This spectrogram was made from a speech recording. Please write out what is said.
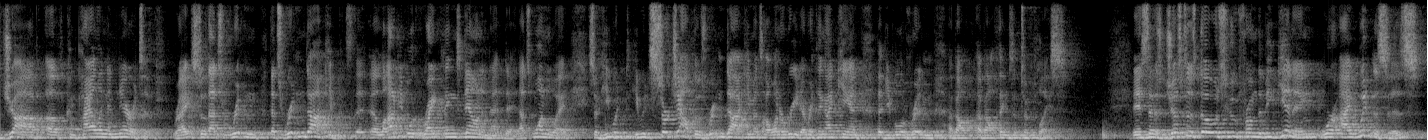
job of compiling a narrative, right? So that's written, that's written documents. That a lot of people would write things down in that day. That's one way. So he would he would search out those written documents. I want to read everything I can that people have written about, about things that took place. It says, just as those who from the beginning were eyewitnesses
